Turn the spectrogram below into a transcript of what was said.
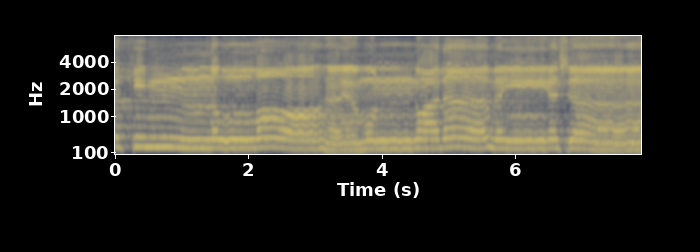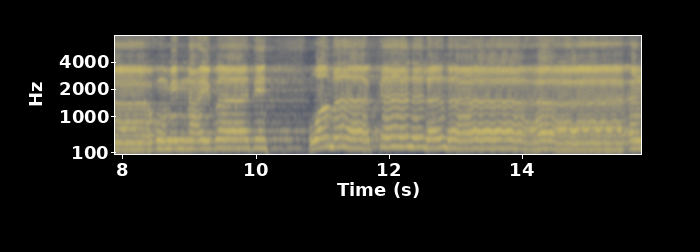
ولكن الله يمن على من يشاء من عباده وما كان لنا أن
